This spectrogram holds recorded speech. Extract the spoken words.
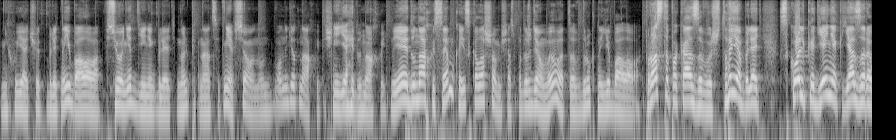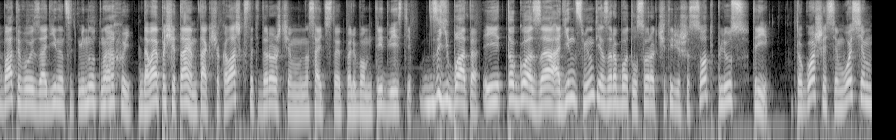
Нихуя, что это, блядь, наебалово. Все, нет денег, блядь, 0.15. Не, все, он, он идет нахуй. Точнее, я иду нахуй. Но я иду нахуй с Эмкой и с калашом. Сейчас подождем вывод, а вдруг наебалово. Просто показываю, что я, блядь, сколько денег я зарабатываю за 11 минут, нахуй. Давай посчитаем. Так, еще калаш, кстати, дороже, чем на сайте стоит по-любому. 3200. Заебато. И того, за 11 минут я заработал 44 600 плюс 3. Того 678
